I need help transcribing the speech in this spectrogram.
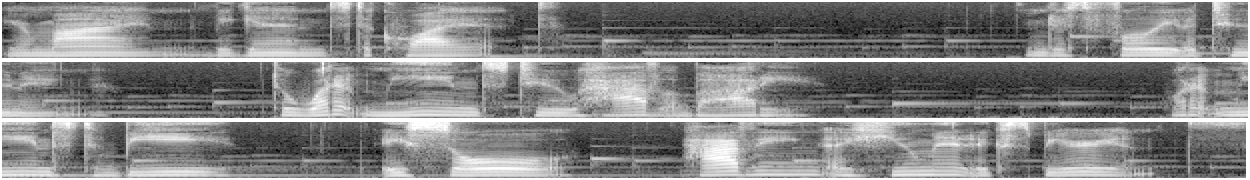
Your mind begins to quiet and just fully attuning to what it means to have a body, what it means to be a soul having a human experience.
